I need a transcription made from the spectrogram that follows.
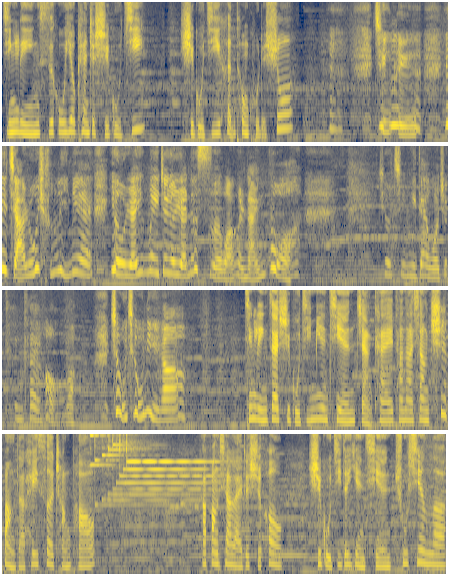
精灵似乎又看着石骨鸡，石骨鸡很痛苦的说：“ 精灵，假如城里面有人因为这个人的死亡而难过，就请你带我去看看好了，求求你啊！”精灵在石骨鸡面前展开他那像翅膀的黑色长袍。他放下来的时候，石谷鸡的眼前出现了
